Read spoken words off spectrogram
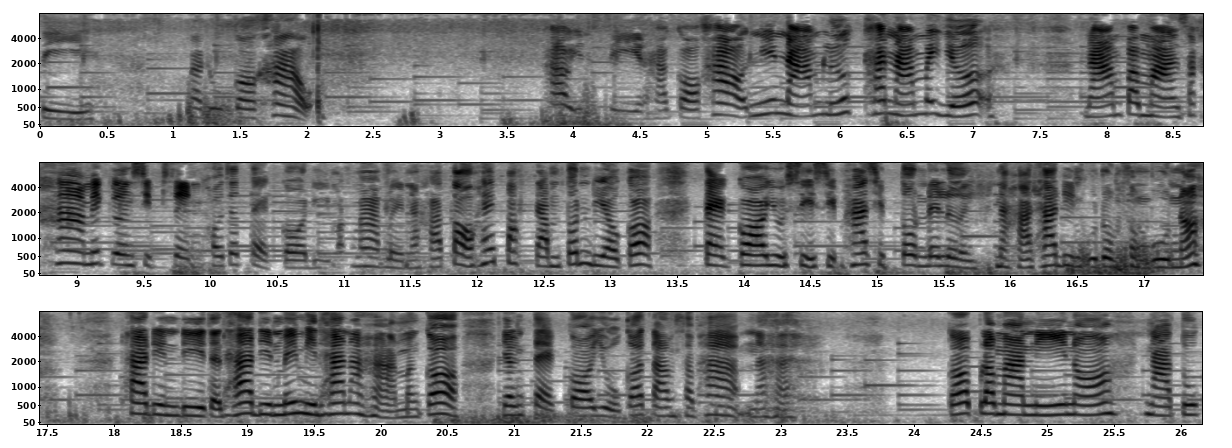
ทรีย์ มาดูกอข้าว ข้าวอินทรีย์นะคะ กอข้าวนี่น้ำลึกถ้าน้ำไม่เยอะน้ำประมาณสัก 5 ไม่เกิน 10 เซนเขาจะแตกกอดีมาก ๆ เลยนะคะ ต่อให้ปักดำต้นเดียวก็แตกกออยู่ 40-50 ต้นได้เลยนะคะ ถ้าดินอุดมสมบูรณ์เนาะ ถ้าดินดี แต่ถ้าดินไม่มีท่านอาหารมันก็ยังแตกกออยู่ก็ตามสภาพนะคะ ก็ประมาณนี้เนาะนาตุก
